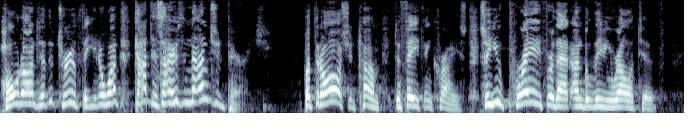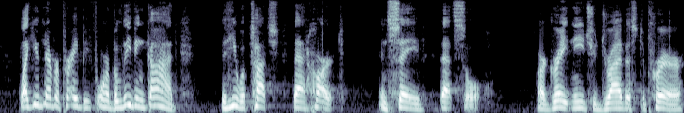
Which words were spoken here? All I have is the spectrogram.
Hold on to the truth that, you know what? God desires that none should perish, but that all should come to faith in Christ. So you pray for that unbelieving relative like you've never prayed before, believing God that He will touch that heart and save that soul. Our great need should drive us to prayer.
